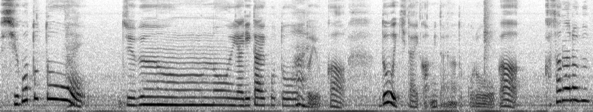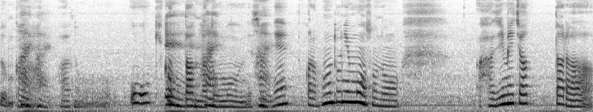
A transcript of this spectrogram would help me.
仕事と自分のやりたいことというか、はい、どう生きたいかみたいなところが重なる部分が、はいはい、あの大きかったんだと思うんですよね。えーはい、だから本当にもうその始めちゃったらあ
